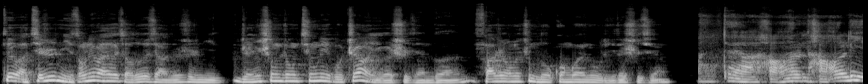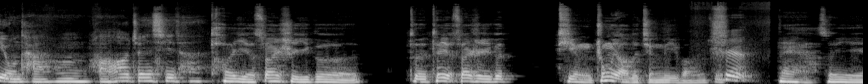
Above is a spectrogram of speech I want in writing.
对吧？其实你从另外一个角度讲，就是你人生中经历过这样一个时间段，发生了这么多光怪陆离的事情，对啊，好好好好利用它，嗯，好好珍惜它。它也算是一个，对，它也算是一个挺重要的经历吧。我觉得。是，哎呀，所以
